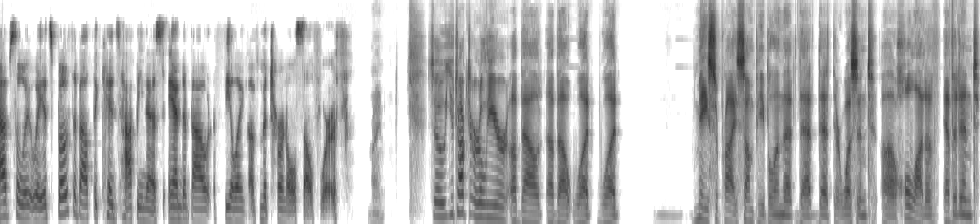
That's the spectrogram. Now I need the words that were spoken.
Absolutely. It's both about the kids' happiness and about a feeling of maternal self worth. Right. So you talked earlier about about what what may surprise some people in that that that there wasn't a whole lot of evident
